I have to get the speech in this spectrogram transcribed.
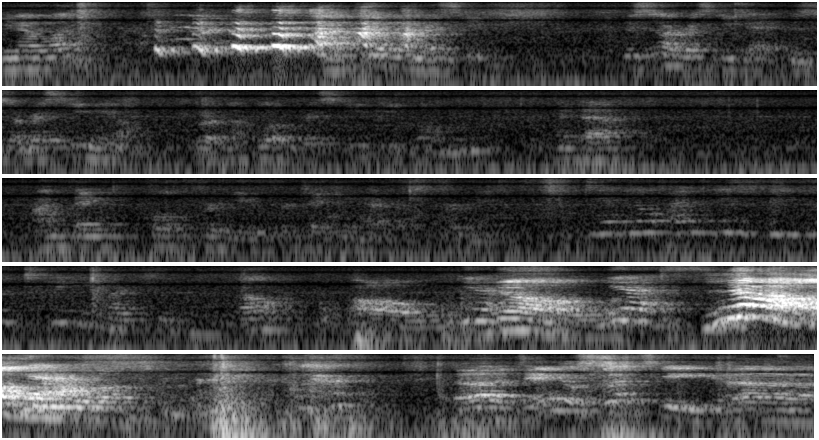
You know what? I'm feeling risky. This is our risky day. This is a risky meal. We're a couple of risky people. And uh, I'm thankful for you for taking that risk for me. Daniel, I'm thankful for you for taking my kidney. Oh. Oh, Yes. no. Yes. No! Yes. Uh, Daniel Slutsky, uh,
